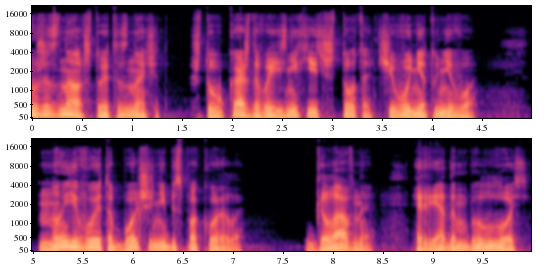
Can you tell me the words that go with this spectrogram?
уже знал, что это значит, что у каждого из них есть что-то, чего нет у него. Но его это больше не беспокоило. Главное, рядом был лось,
